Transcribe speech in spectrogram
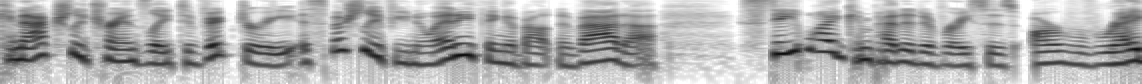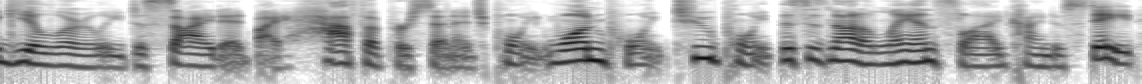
can actually translate to victory, especially if you know anything about Nevada. Statewide competitive races are regularly decided by half a percentage point, one point, two point. This is not a landslide kind of state.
